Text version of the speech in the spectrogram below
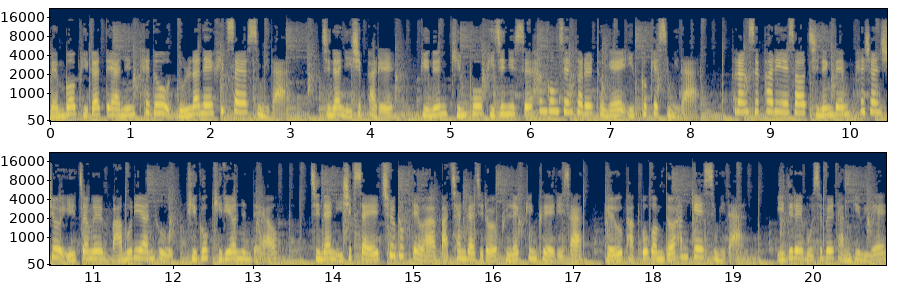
멤버 B가 떼아닌 태도 논란에 휩싸였습니다. 지난 28일 B는 김포 비즈니스 항공센터를 통해 입국했습니다. 프랑스 파리에서 진행된 패션쇼 일정을 마무리한 후 귀국 길이었는데요. 지난 24일 출국 때와 마찬가지로 블랙핑크의 리사, 배우 박보검도 함께했습니다. 이들의 모습을 담기 위해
